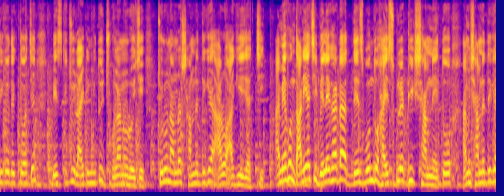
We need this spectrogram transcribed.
দিকেও দেখতে পাচ্ছেন, বেশ কিছু লাইটিং কিন্তু ঝোলানো রয়েছে। চলুন আমরা সামনের দিকে আরও আগিয়ে যাচ্ছি। আমি এখন দাঁড়িয়ে আছি বেলেঘাটা দেশবন্ধু হাই স্কুলের ঠিক সামনে। তো আমি সামনের দিকে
